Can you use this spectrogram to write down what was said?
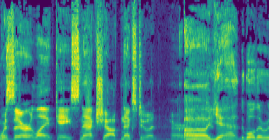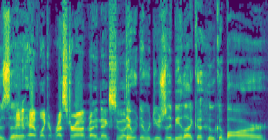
Was there like a snack shop next to it, or Uh, yeah. Well, there was did it uh, have like a restaurant right next to it? there, would- there would usually be like a hookah bar,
